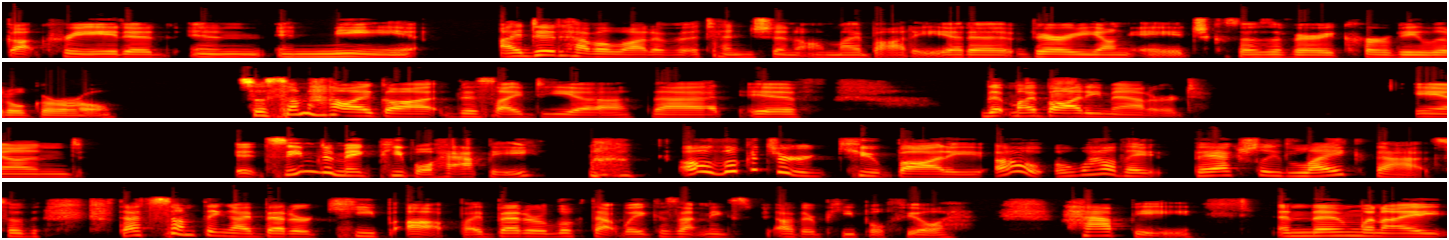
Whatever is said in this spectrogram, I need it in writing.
got created in in me, I did have a lot of attention on my body at a very young age because I was a very curvy little girl. So somehow I got this idea that if that my body mattered and it seemed to make people happy oh look at your cute body. Oh oh wow they they actually like that. So th- that's something i better keep up. I better look that way because that makes other people feel happy. And then when i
